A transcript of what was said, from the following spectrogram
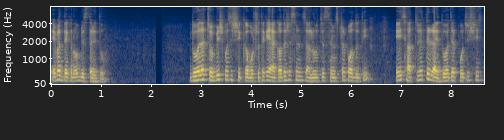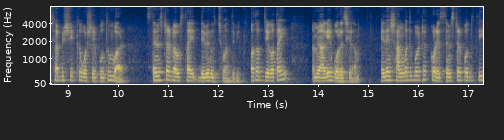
এবার দেখে নেব বিস্তারিত। দু হাজার চব্বিশ পঁচিশ শিক্ষাবর্ষ থেকে একাদশ শ্রেণীতে চালু হচ্ছে সেমিস্টার পদ্ধতি। এই ছাত্রছাত্রীরাই দু হাজার পঁচিশ ছাব্বিশ শিক্ষাবর্ষে প্রথমবার সেমিস্টার ব্যবস্থায় দেবেন উচ্চ মাধ্যমিক। অর্থাৎ যে কথাই আমি আগেই বলেছিলাম, এদিন সাংবাদিক বৈঠক করে সেমিস্টার পদ্ধতি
